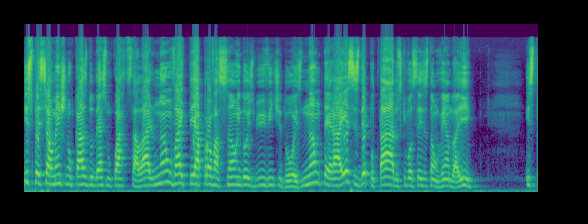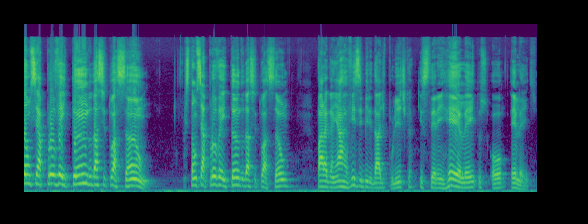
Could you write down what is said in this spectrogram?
Especialmente no caso do 14º salário, não vai ter aprovação em 2022, não terá. Esses deputados que vocês estão vendo aí estão se aproveitando da situação estão se aproveitando da situação para ganhar visibilidade política e serem reeleitos ou eleitos.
